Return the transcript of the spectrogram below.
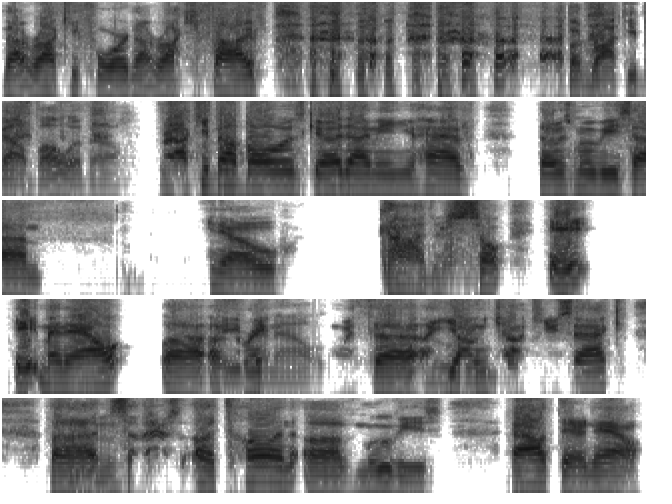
not Rocky Four, not Rocky Five. but Rocky Balboa, though. Rocky Balboa is good. I mean, you have those movies. Um, you know, God, there's so eight eight men out uh, a great out. with uh, a young John Cusack. Uh, mm-hmm. So there's a ton of movies out there now.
